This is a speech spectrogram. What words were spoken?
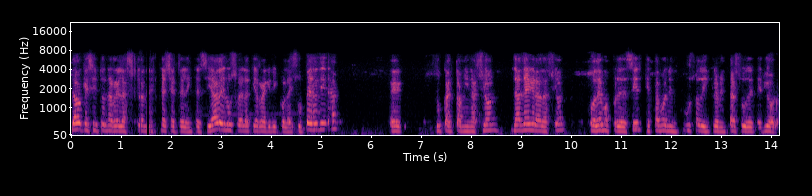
Dado que existe una relación estrecha entre la intensidad del uso de la tierra agrícola y su pérdida, eh, su contaminación, la degradación, podemos predecir que estamos en curso de incrementar su deterioro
